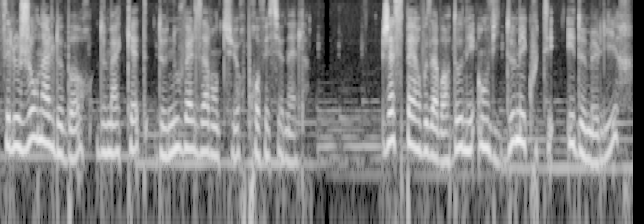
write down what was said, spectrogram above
C'est le journal de bord de ma quête de nouvelles aventures professionnelles. J'espère vous avoir donné envie de m'écouter et de me lire.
